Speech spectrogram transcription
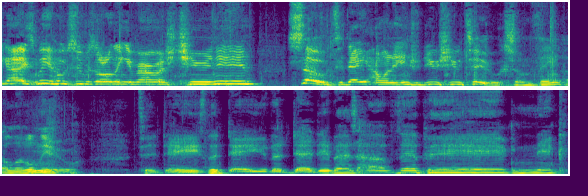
guys, me host Super Sorrell, thank you very much for tuning in. So, today I want to introduce you to something a little new. Today's the day the Deddy Bears have their picnic.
